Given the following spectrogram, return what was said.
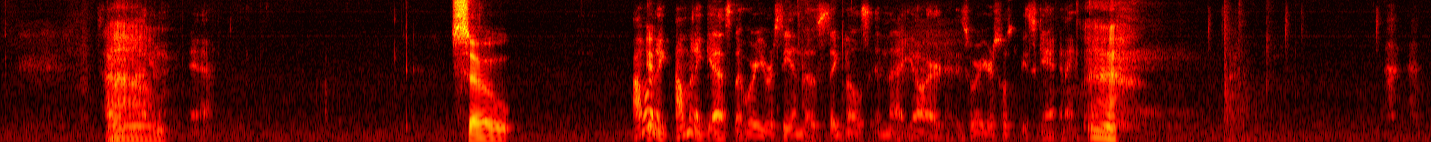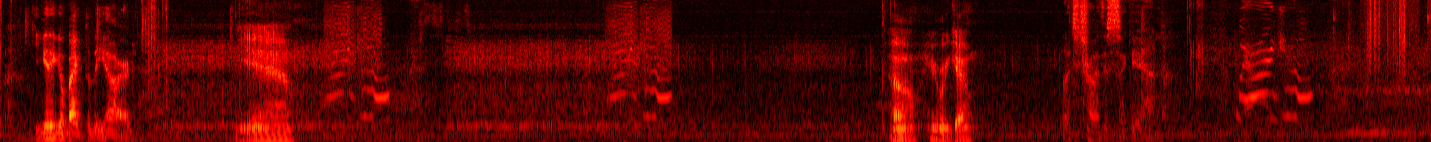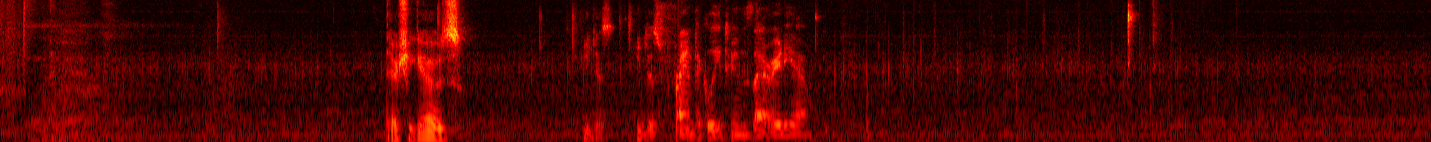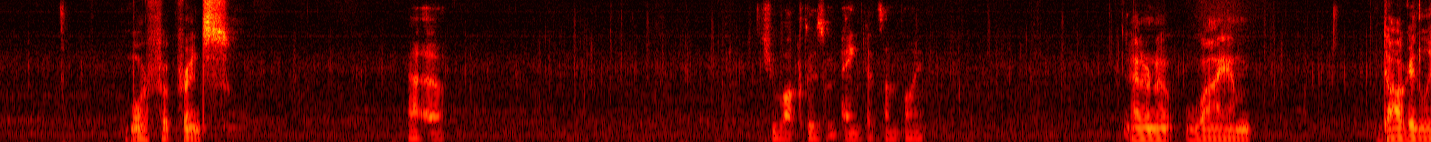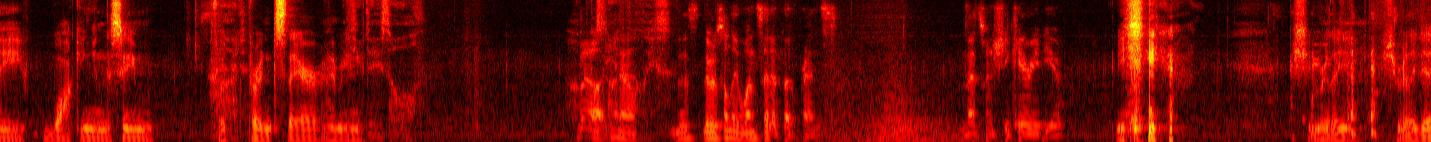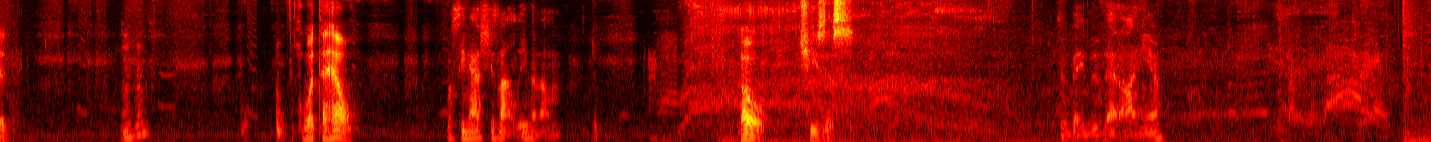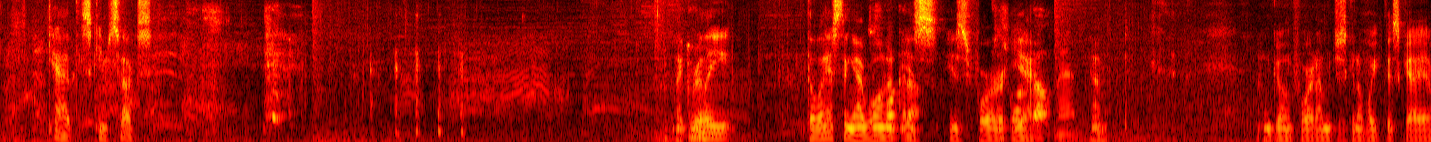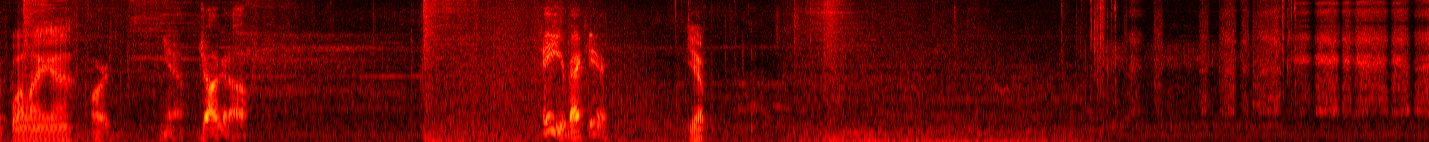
I would imagine. Um, yeah, so I'm gonna I'm gonna guess that where you were seeing those signals in that yard is where you're supposed to be scanning. uh, You gotta go back to the yard. yeah. Oh, here we go. Let's try this again. Where are you? There she goes. He just he just frantically tunes that radio. More footprints. Uh oh. She walked through some paint at some point. I don't know why I'm doggedly walking in the same footprints there. I A few mean, days old. Well, you know, this, there was only one set of footprints. And that's when she carried you. yeah. She really, she really did. Mm-hmm. What the hell? Well, see, now she's not leaving them. Oh, Jesus. Did they move that on you? God, this game sucks. Like really, the last thing I want is is for Just walk yeah. man. I'm, I'm going for it. I'm just gonna wake this guy up while I uh, Or you know, jog it off. Hey, you're back here. Yep.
